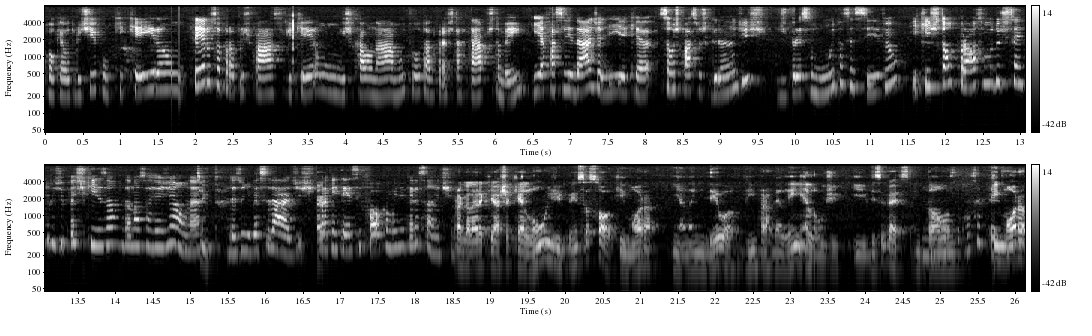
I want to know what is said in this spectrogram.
qualquer outro tipo, que queiram ter o seu próprio espaço, que queiram escalonar, muito voltado para startups também. E a facilidade ali é que é- são espaços grandes, de preço muito acessível e que estão próximos dos centros de pesquisa da nossa região, né? Sim. Das universidades. Para quem tem esse foco é muito interessante. Pra galera que acha que é longe, pensa só, quem mora em Ananindeua, vir pra Belém é longe e vice-versa. Então, Nossa, quem mora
